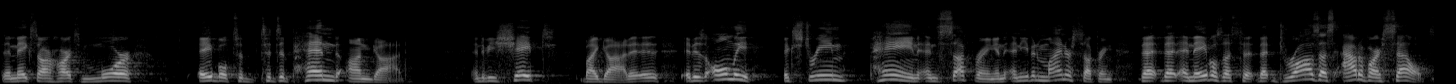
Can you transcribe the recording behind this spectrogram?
that makes our hearts more able to, to depend on God and to be shaped by God. It, it is only extreme pain and suffering and, and even minor suffering that, that enables us to, that draws us out of ourselves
